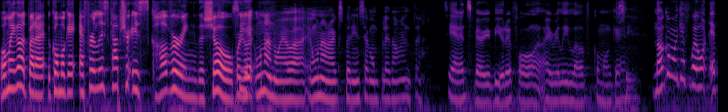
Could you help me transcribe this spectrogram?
oh my god, para, como que Effortless Capture is covering the show. Sí, Porque es una nueva, es una nueva experiencia completamente. Sí, and it's very beautiful. I really love como que... Sí. No, como que fue un... Es,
